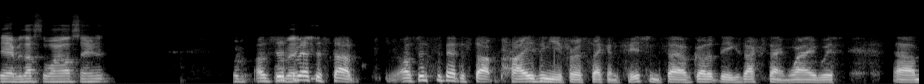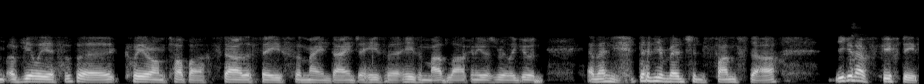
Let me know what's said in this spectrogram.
yeah, but that's the way I've seen it. I was just about you? to start. I was just about to start praising you for a second fish and say I've got it the exact same way with um, Avilius is a clear on topper. Star of the Seas, the main danger. He's a he's a mudlark and he was really good. And then you, then you mentioned Fun Star. You can have fifties.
